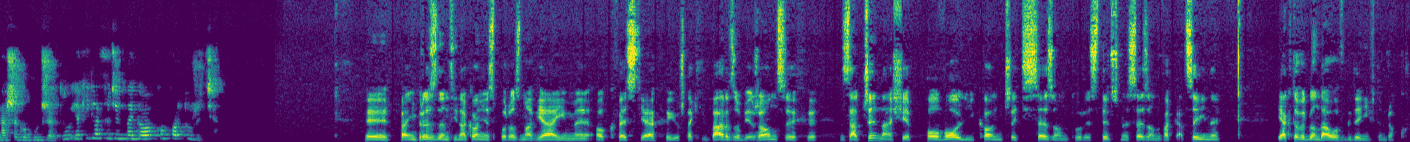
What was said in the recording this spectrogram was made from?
naszego budżetu, jak i dla codziennego komfortu życia. Pani prezydent, i na koniec porozmawiajmy o kwestiach już takich bardzo bieżących zaczyna się powoli kończyć sezon turystyczny, sezon wakacyjny. Jak to wyglądało w Gdyni w tym roku?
